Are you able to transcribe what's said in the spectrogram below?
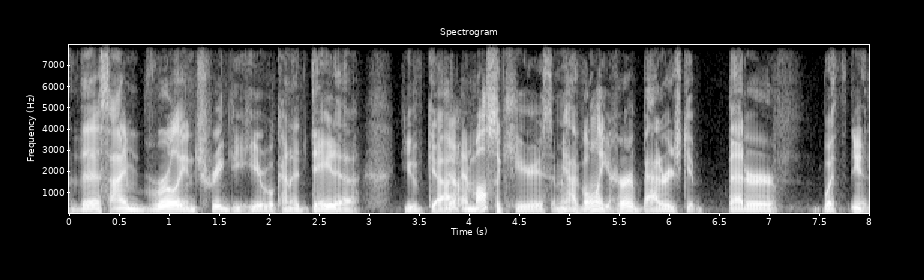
this, I'm really intrigued to hear what kind of data you've got. Yeah. And I'm also curious. I mean, I've only heard batteries get better with you know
